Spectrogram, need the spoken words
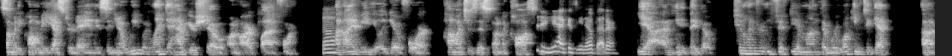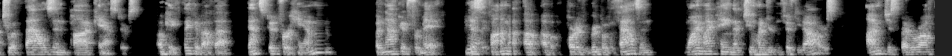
somebody called me yesterday and they said, you know, we would like to have your show on our platform. Uh, and I immediately go for, how much is this going to cost me? Yeah, because you know better. Yeah. And he, they go, 250 a month, and we're looking to get uh, to a thousand podcasters. Okay, think about that. That's good for him, but not good for me. Because yeah. if I'm a, a, a, part of a group of a thousand, why am I paying them $250? I'm just better off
